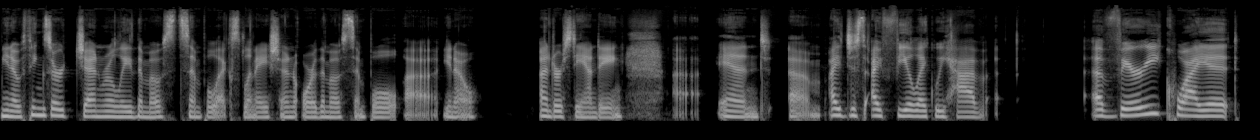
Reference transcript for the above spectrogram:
you know, things are generally the most simple explanation or the most simple, uh, you know, understanding. Uh, and um, I just I feel like we have a very quiet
